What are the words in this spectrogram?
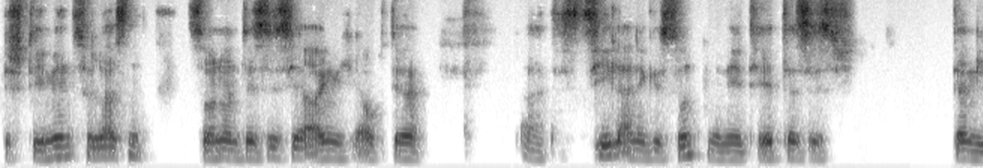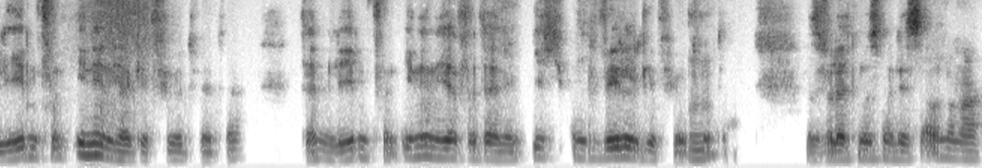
bestimmen zu lassen, sondern das ist ja eigentlich auch der, äh, das Ziel einer gesunden Identität, dass es dein Leben von innen her geführt wird. Ja? Dein Leben von innen her für deinem Ich und Will geführt mhm. wird. Also vielleicht muss man das auch nochmal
